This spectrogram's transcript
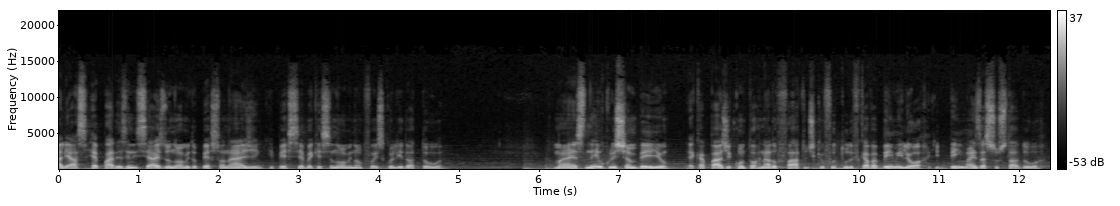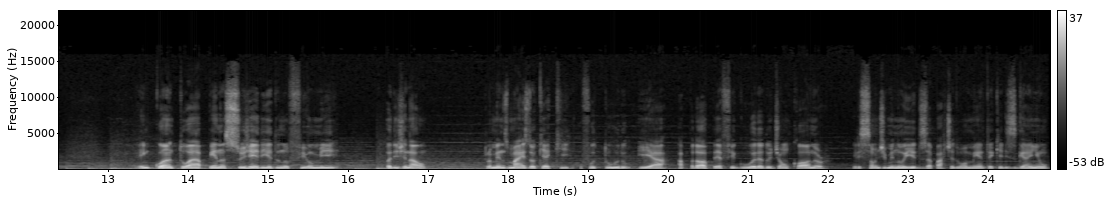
Aliás, repare as iniciais do nome do personagem e perceba que esse nome não foi escolhido à toa. Mas nem o Christian Bale é capaz de contornar o fato de que o futuro ficava bem melhor e bem mais assustador enquanto apenas sugerido no filme original. Pelo menos mais do que aqui. O futuro e a, a própria figura do John Connor eles são diminuídos a partir do momento em que eles ganham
